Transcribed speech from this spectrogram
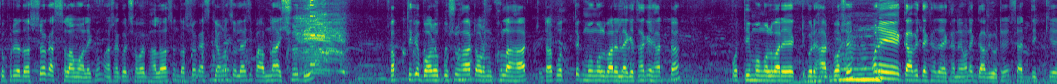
সুপ্রিয় দর্শক, আসসালামু আলাইকুম। আশা করি সবাই ভালো আছেন। দর্শক, আজকে আমরা চলে আসি পাবনা ঈশ্বরদী। সব থেকে বড় পশু হাট, অরণখোলা হাট। এটা প্রত্যেক মঙ্গলবারে লেগে থাকে হাটটা। প্রতি মঙ্গলবারে একটি করে হাট বসে। অনেক গাভী দেখা যায় এখানে, অনেক গাভী ওঠে। চারদিকে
